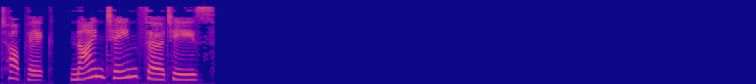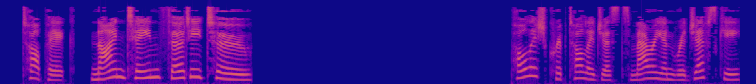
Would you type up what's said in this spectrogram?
Topic 1930s Topic. 1932 Polish cryptologists Marian Rejewski,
